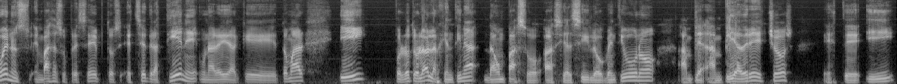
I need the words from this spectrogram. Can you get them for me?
bueno, en base a sus preceptos, etcétera, tiene una ley que tomar y por el otro lado la Argentina da un paso hacia el siglo XXI, amplía, derechos este, y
